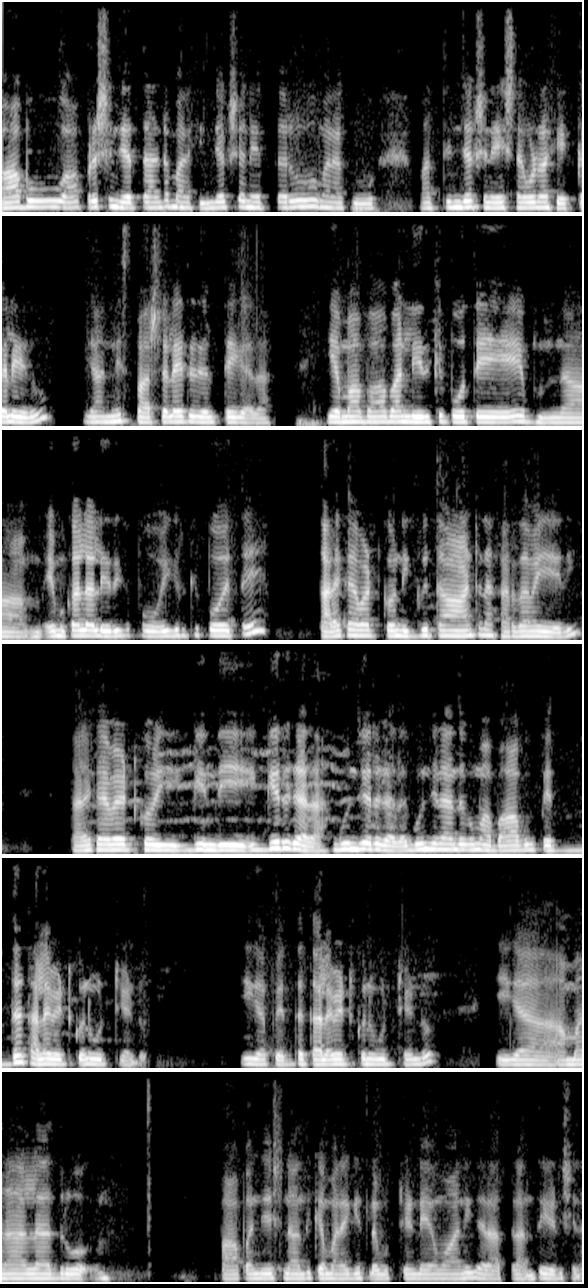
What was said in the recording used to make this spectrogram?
బాబు ఆపరేషన్ చేస్తా అంటే మనకి ఇంజెక్షన్ ఎత్తారు మనకు మత్తు ఇంజక్షన్ వేసినా కూడా నాకు ఎక్కలేదు. ఇక అన్ని స్పర్శలు అయితే తెలుస్తాయి కదా ఇక మా బాబు ఇరికిపోతే ఎముకలలో ఇరిగిపో ఇరికిపోతే తలకాయ పట్టుకొని ఇగ్గుతా అంటే నాకు అర్థమయ్యేది. తలకాయ పెట్టుకొని ఇగ్గింది ఇగ్గిరు కదా గుంజిరు కదా గుంజినందుకు మా బాబు పెద్ద తల పెట్టుకొని పుట్టిండు. ఇక పెద్ద తల పెట్టుకొని పుట్టిండు. ఇక అమ్మ నాన్న ద్రో పాపం చేసినందుకే మనకి ఇట్లా పుట్టిండేమో అని ఇగ రాత్రంతా ఏడిచిన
